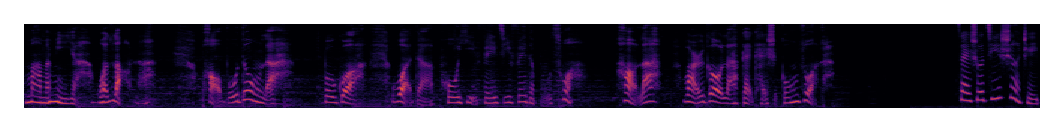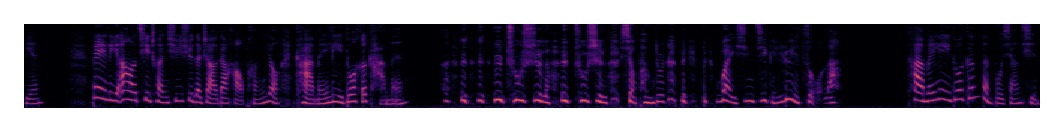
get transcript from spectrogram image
妈妈咪呀，我老了，跑不动了。不过我的扑翼飞机飞得不错。好了，玩够了，该开始工作了。再说鸡舍这边，贝里奥气喘吁吁地找到好朋友卡梅利多和卡门。出事了！出事了！小胖墩被被外星机给掠走了。卡梅利多根本不相信，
